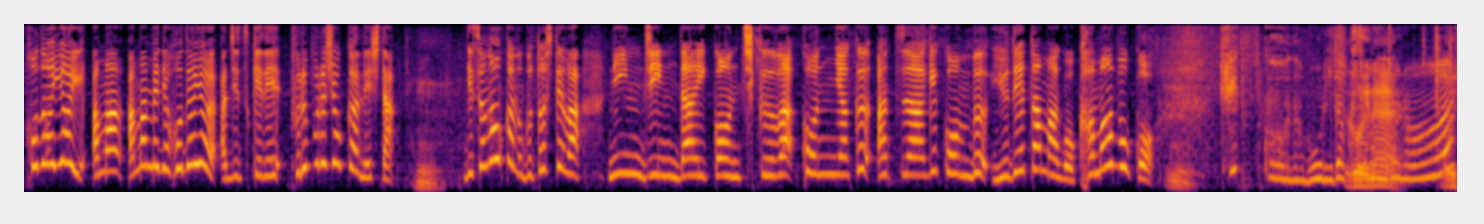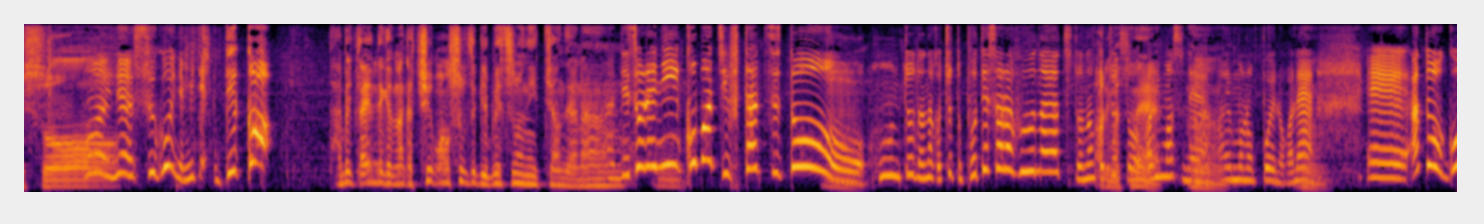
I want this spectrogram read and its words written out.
程よい甘甘めで程よい味付けでプルプル食感でした。うんでその他の具としては人参大根ちくわこんにゃく厚揚げ昆布ゆで卵かまぼこ。うん。結構な盛りだくさんじゃない、美味しそう。はいねすごいね。見てでかっ食べたいんだけどなんか注文するとき別のに行っちゃうんだよな。でそれに小鉢2つと、本当だなんかちょっとポテサラ風なやつとなんかちょっとありますね。あああいうものっぽいのがね、えーあとご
